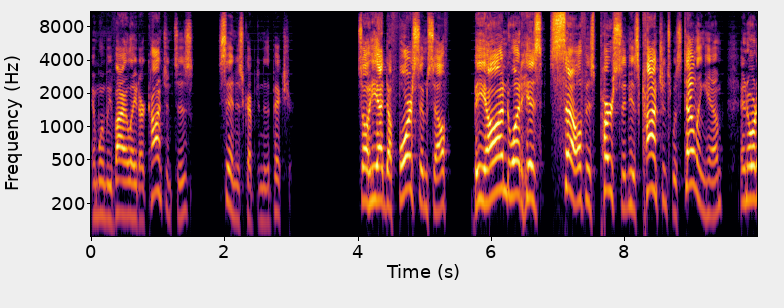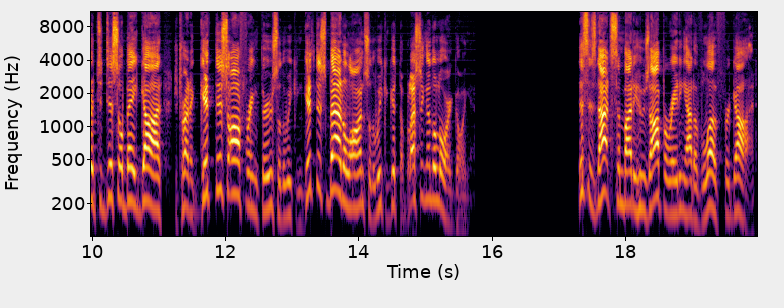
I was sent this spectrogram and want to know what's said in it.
And when we violate our consciences, sin has crept into the picture. So he had to force himself beyond what his self, his person, his conscience was telling him in order to disobey God to try to get this offering through so that we can get this battle on, so that we can get the blessing of the Lord going in. This is not somebody who's operating out of love for God.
